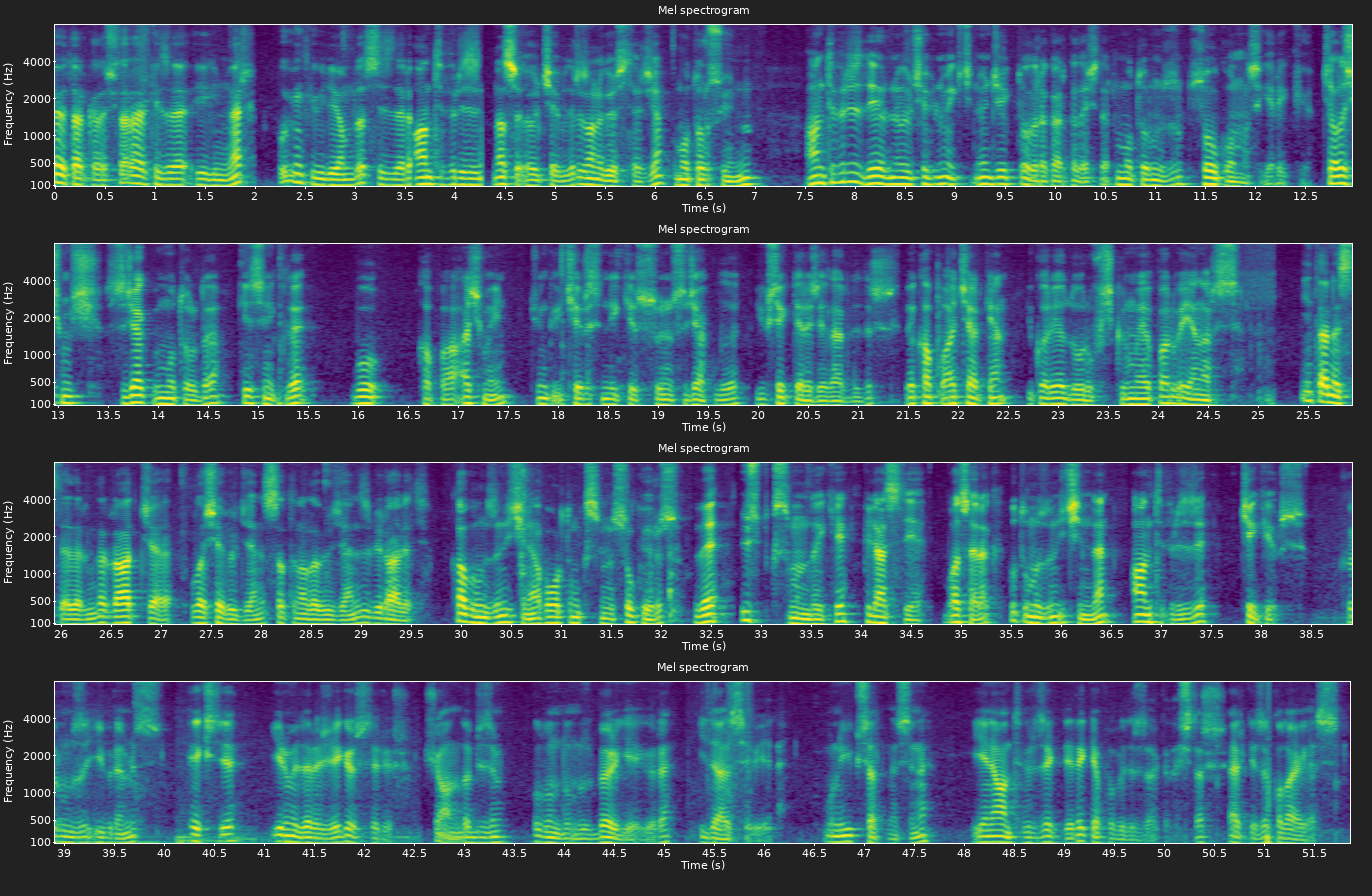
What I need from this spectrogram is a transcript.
Evet arkadaşlar herkese iyi günler. Bugünkü videomda sizlere antifrizi nasıl ölçebiliriz onu göstereceğim. Motor suyunun. Antifriz değerini ölçebilmek için öncelikli olarak arkadaşlar motorunuzun soğuk olması gerekiyor. Çalışmış sıcak bir motorda kesinlikle bu kapağı açmayın. Çünkü içerisindeki suyun sıcaklığı yüksek derecelerdedir. Ve kapağı açarken yukarıya doğru fışkırma yapar ve yanarız. İnternet sitelerinde rahatça ulaşabileceğiniz, satın alabileceğiniz bir alet. Kabımızın içine hortum kısmını sokuyoruz ve üst kısmındaki plastiğe basarak kutumuzun içinden antifrizi çekiyoruz. Kırmızı ibremiz eksi 20 dereceyi gösteriyor. Şu anda bizim bulunduğumuz bölgeye göre ideal seviyede. Bunu yükseltmesini yeni antifriz ekleyerek yapabiliriz arkadaşlar. Herkese kolay gelsin.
